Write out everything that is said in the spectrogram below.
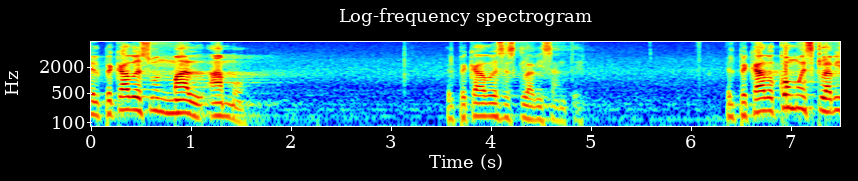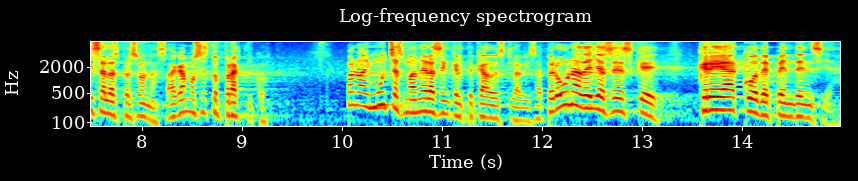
El pecado es un mal amo. El pecado es esclavizante. El pecado, ¿cómo esclaviza a las personas? Hagamos esto práctico. Bueno, hay muchas maneras en que el pecado esclaviza, pero una de ellas es que crea codependencia.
